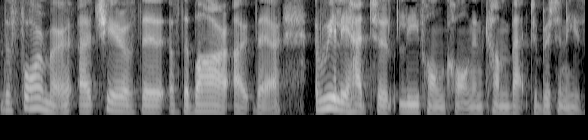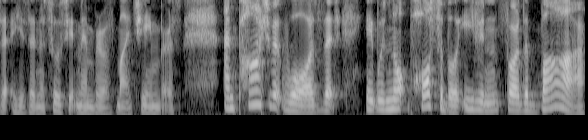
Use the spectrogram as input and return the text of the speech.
The former uh, chair of the of the bar out there really had to leave Hong Kong and come back to Britain. He's a, he's an associate member of my chambers, and part of it was that it was not possible even for the bar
